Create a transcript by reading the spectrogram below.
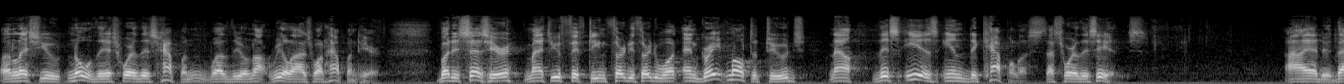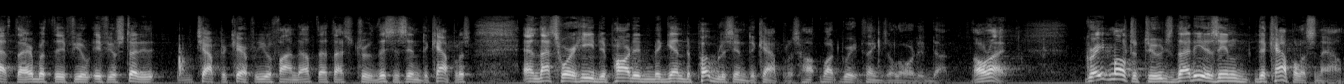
unless you know this, where this happened, whether you'll not realize what happened here. But it says here, Matthew 15, 30, 31, and great multitudes. Now, this is in Decapolis. That's where this is. I added that there, but if you if you study the chapter carefully, you'll find out that that's true. This is in Decapolis, and that's where he departed and began to publish in Decapolis what great things the Lord had done. All right, great multitudes. That is in Decapolis now.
